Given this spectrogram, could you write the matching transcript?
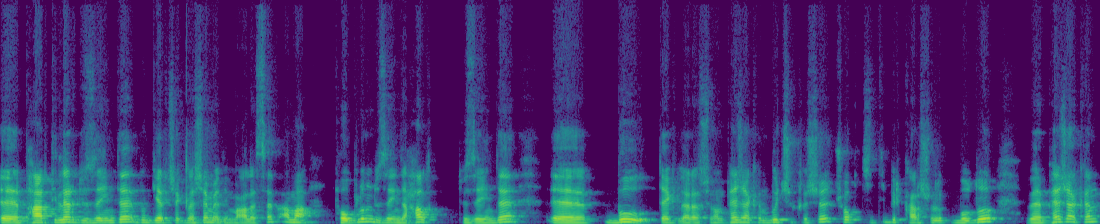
e, partiler düzeyinde bu gerçekleşemedi maalesef ama toplum düzeyinde, halk düzeyinde e, bu deklarasyon, PEJAK'ın bu çıkışı çok ciddi bir karşılık buldu ve PEJAK'ın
